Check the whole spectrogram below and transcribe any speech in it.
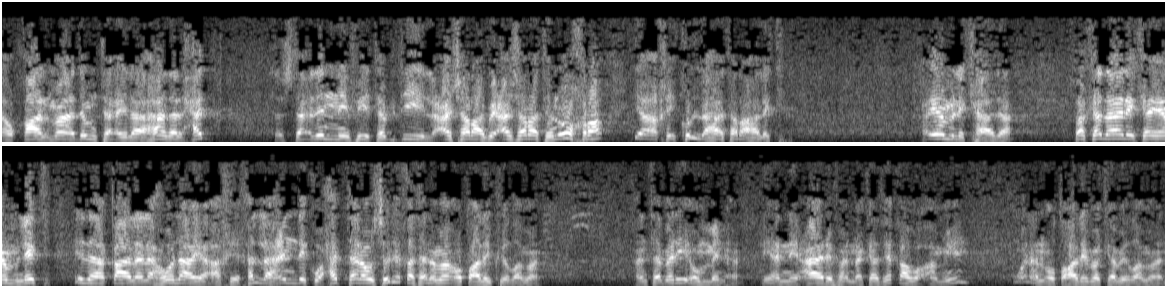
أو قال ما دمت إلى هذا الحد تستأذني في تبديل عشرة بعشرة أخرى يا أخي كلها تراها لك. فيملك هذا. فكذلك يملك إذا قال له لا يا أخي خلها عندك وحتى لو سرقت أنا ما أطالب في ضمان. أنت بريء منها لأني عارف أنك ثقة وأمين ولن أطالبك بضمان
